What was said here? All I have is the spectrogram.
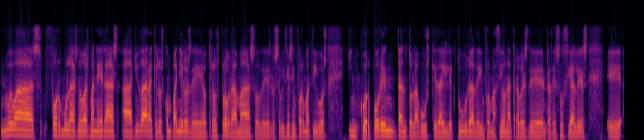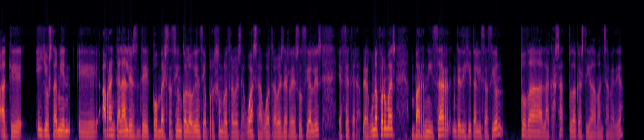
nuevas fórmulas, nuevas maneras, a ayudar a que los compañeros de otros programas o de los servicios informativos incorporen tanto la búsqueda y lectura de información a través de redes sociales, eh, a que ellos también eh, abran canales de conversación con la audiencia, por ejemplo, a través de WhatsApp o a través de redes sociales, etcétera. De alguna forma es barnizar de digitalización toda la casa, toda Castilla-La Mancha Media.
